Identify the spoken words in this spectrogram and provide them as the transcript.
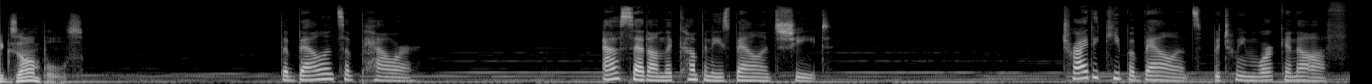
Examples The balance of power. Asset on the company's balance sheet. Try to keep a balance between work and off.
